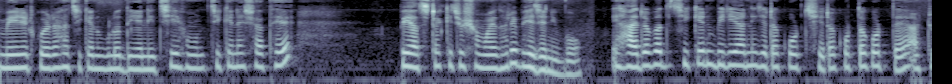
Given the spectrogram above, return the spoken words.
মেরিনেট করে রাখা চিকেনগুলো দিয়ে নিচ্ছি। এখন চিকেনের সাথে পেঁয়াজটা কিছু সময় ধরে ভেজে নিব। এই হায়দ্রাবাদি চিকেন বিরিয়ানি যেটা করছি, এটা করতে করতে একটু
